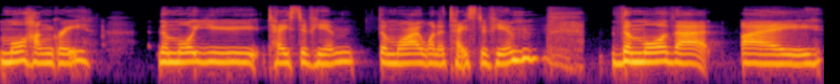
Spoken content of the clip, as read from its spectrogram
more hungry. The more you taste of Him, the more I want to taste of Him, the more that I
